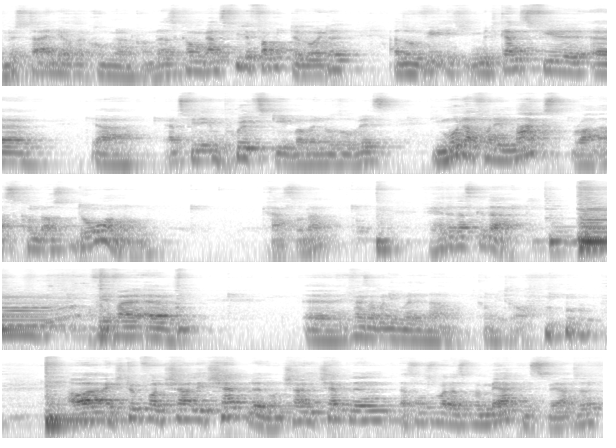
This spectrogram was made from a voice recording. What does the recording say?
müsste eigentlich aus der Krummhörn kommen. Da kommen ganz viele verrückte Leute. Also wirklich mit ganz viel, äh, ja, ganz viele Impulsgeber, wenn du so willst. Die Mutter von den Marx Brothers kommt aus Dornum. Krass, oder? Wer hätte das gedacht? Auf jeden Fall, äh, äh, ich weiß aber nicht mehr den Namen, ich komme nicht drauf. aber ein Stück von Charlie Chaplin. Und Charlie Chaplin, das muss man das Bemerkenswerte,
